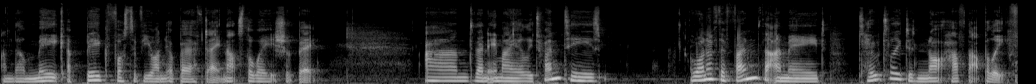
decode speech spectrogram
and they'll make a big fuss of you on your birthday. And that's the way it should be. And then in my early 20s, one of the friends that I made totally did not have that belief.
